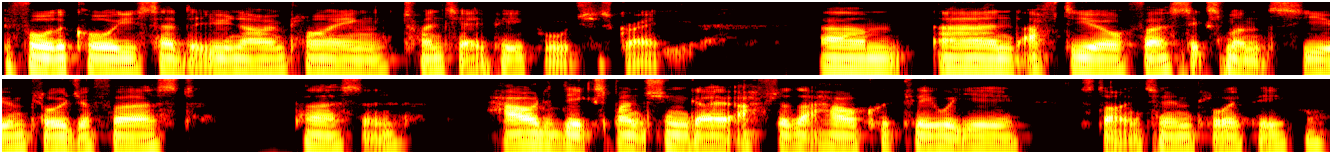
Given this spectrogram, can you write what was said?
before the call, you said that you're now employing 28 people, which is great. Um, and after your first six months, you employed your first person. How did the expansion go after that? How quickly were you starting to employ people?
